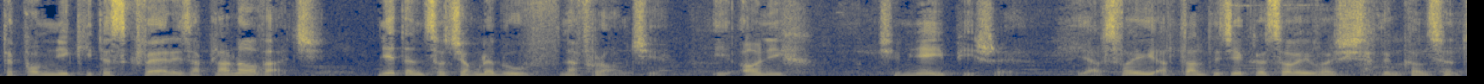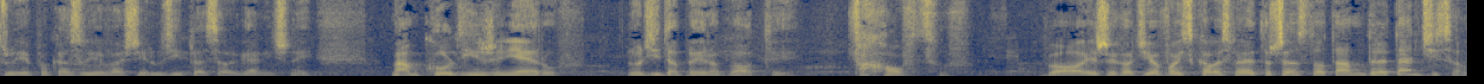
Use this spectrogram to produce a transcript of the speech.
te pomniki, te skwery zaplanować. Nie ten, co ciągle był na froncie i o nich się mniej pisze. Ja w swojej Atlantycie Kresowej właśnie się na tym koncentruję, pokazuję właśnie ludzi pracy organicznej. Mam kult inżynierów, ludzi dobrej roboty, fachowców. Bo jeżeli chodzi o wojskowe sprawy, to często tam dyletanci są.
